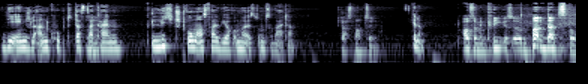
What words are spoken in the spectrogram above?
die Angel anguckt, dass da mhm. kein Lichtstromausfall, wie auch immer ist und so weiter. Das macht Sinn. Genau. Außer wenn Krieg ist irgendwann, dann ist doof.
